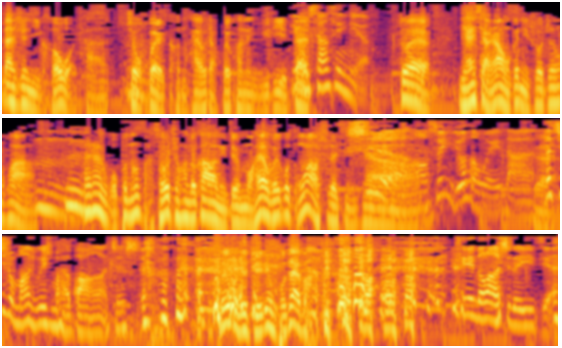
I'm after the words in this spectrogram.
但是你和我谈就会可能还有点回款的余地。因为我相信你。对，你还想让我跟你说真话，嗯嗯但是我不能把所有真话都告诉你，对吗？我还要维护董老师的形是象啊，所以你就很为难。对那这种忙你为什么还要帮啊？真是。所以我就决定不再帮你了。听听董老师的意见。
